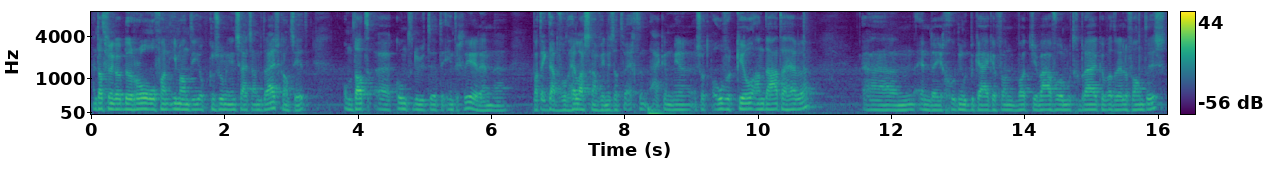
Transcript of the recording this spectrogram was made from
En dat vind ik ook de rol van iemand die op Consumer Insights aan de bedrijfskant zit, om dat uh, continu te, te, integreren. En uh, wat ik daar bijvoorbeeld heel lastig aan vind, is dat we echt een, eigenlijk een, meer een soort overkill aan data hebben. Um, en dat je goed moet bekijken van wat je waarvoor moet gebruiken, wat relevant is.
